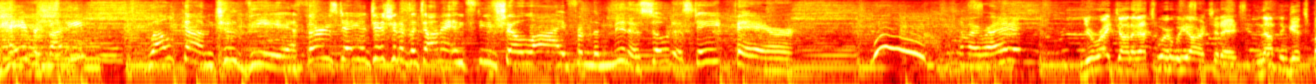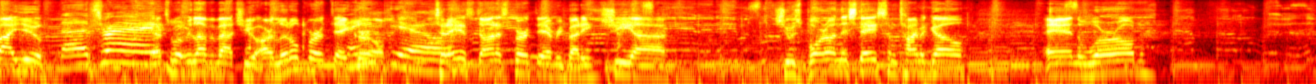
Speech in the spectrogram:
Hey, everybody. Welcome to the Thursday edition of the Donna and Steve Show live from the Minnesota State Fair. Woo! Am I right? You're right, Donna. That's where we are today. Nothing gets by you. That's right. That's what we love about you, our little birthday girl. Thank you. Today is Donna's birthday, everybody. She uh, she was born on this day some time ago, and the world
